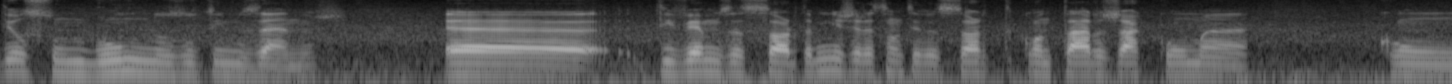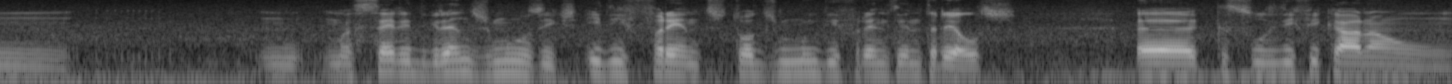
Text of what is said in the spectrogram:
Deu-se um boom nos últimos anos Uh, tivemos a sorte, a minha geração teve a sorte de contar já com uma, com uma série de grandes músicos e diferentes, todos muito diferentes entre eles, uh, que solidificaram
